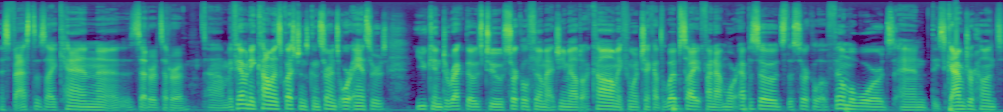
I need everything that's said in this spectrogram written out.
as fast as I can, uh, et cetera, et cetera. Um, if you have any comments, questions, concerns, or answers, you can direct those to circleoffilm at gmail.com. If you want to check out the website, find out more episodes, the Circle of Film Awards, and the scavenger hunt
